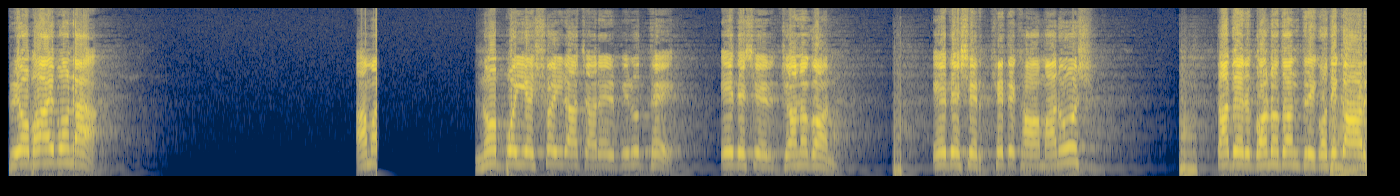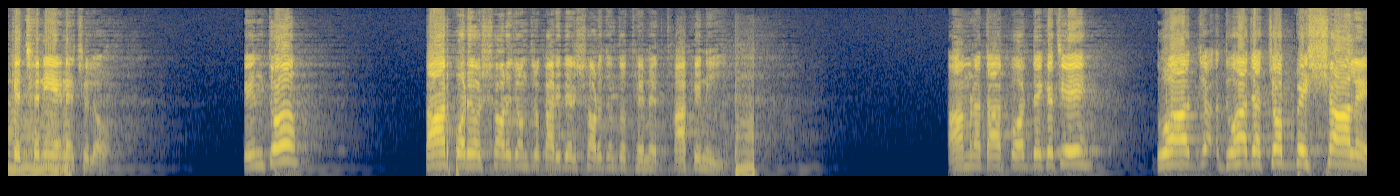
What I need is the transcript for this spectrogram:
প্রিয় ভাই বোনা আমার নব্বই এ স্বৈরাচারের বিরুদ্ধে এদেশের জনগণ এদেশের খেটে খাওয়া মানুষ তাদের গণতান্ত্রিক অধিকারকে ছিনিয়ে এনেছিল। কিন্তু তারপরেও ষড়যন্ত্রকারীদের ষড়যন্ত্র থেমে থাকেনি। আমরা তারপর দেখেছি দু সালে,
